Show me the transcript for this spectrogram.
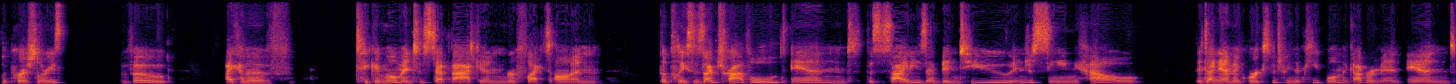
the personal reason to vote, I kind of take a moment to step back and reflect on the places I've traveled and the societies I've been to, and just seeing how the dynamic works between the people and the government. And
